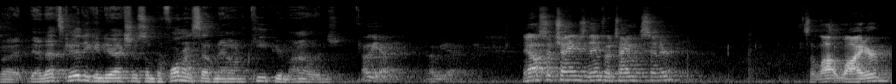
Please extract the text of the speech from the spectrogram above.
But yeah, that's good. You can do actually some performance stuff now and keep your mileage. Oh yeah. Oh yeah. They also changed the infotainment center. It's a lot wider.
